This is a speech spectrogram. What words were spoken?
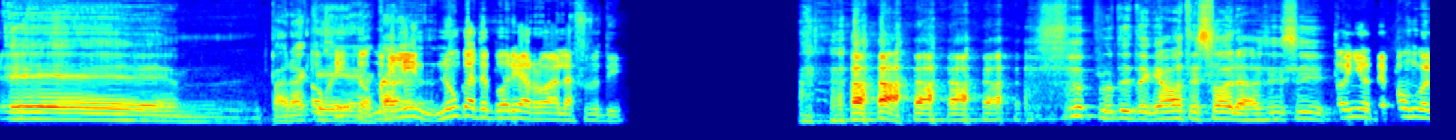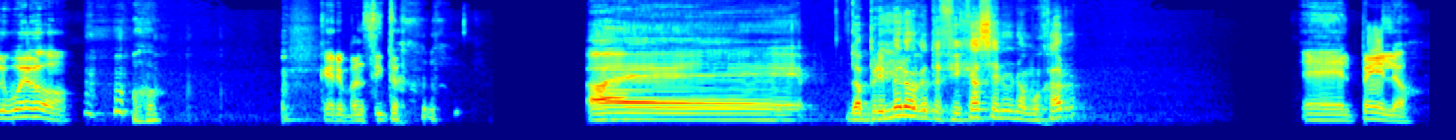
Eh, para que. Ojito, acá- Maylin, nunca te podría robar la fruti. Fruity, te quemaste sola, sí, sí. Toño, te pongo el huevo. Ojo. Qué pancito. Eh, lo primero que te fijas en una mujer. El pelo.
